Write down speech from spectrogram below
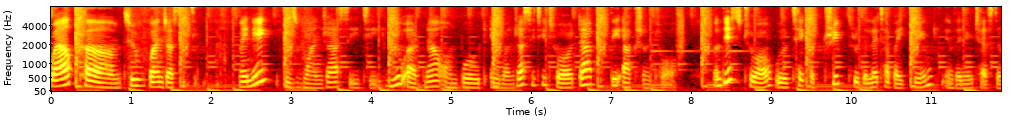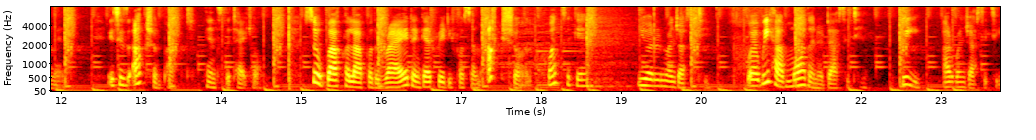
Welcome to Wanja City. My name is Wanja City. You are now on board a Wanja City tour dubbed the Action Tour. On this tour, we'll take a trip through the letter by James in the New Testament. It is action packed, hence the title. So buckle up for the ride and get ready for some action. Once again, you are in Wanja City, where we have more than audacity. We are Wanja City.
